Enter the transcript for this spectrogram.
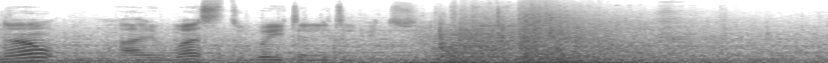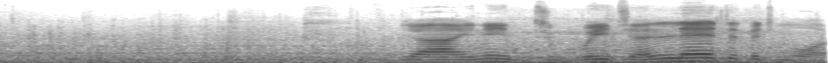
now I must wait a little bit. Yeah, I need to wait a little bit more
